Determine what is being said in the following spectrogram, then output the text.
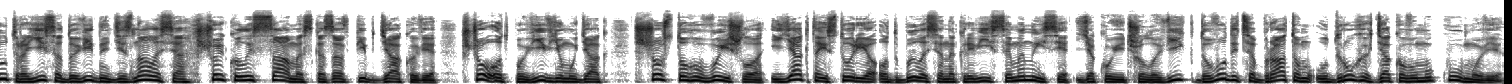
Тут Раїса довідне дізналася, що й коли саме сказав піп дякові, що отповів йому дяк, що з того вийшло, і як та історія отбилася на кривій семенисі, якої чоловік доводиться братом у других дяковому кумові.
